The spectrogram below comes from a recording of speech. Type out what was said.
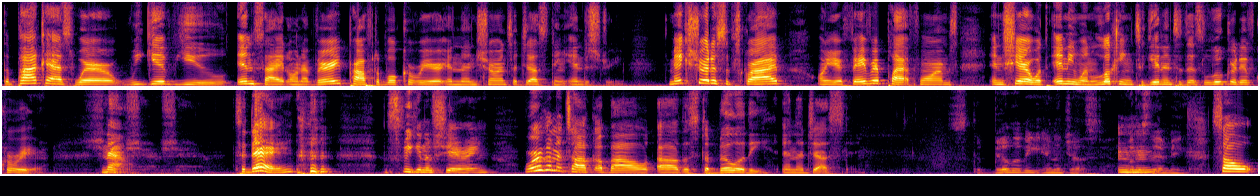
the podcast where we give you insight on a very profitable career in the insurance adjusting industry. Make sure to subscribe on your favorite platforms and share with anyone looking to get into this lucrative career. now, today, speaking of sharing, we're going to talk about uh, the stability in adjusting. Stability in adjusting. What does that mean? So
